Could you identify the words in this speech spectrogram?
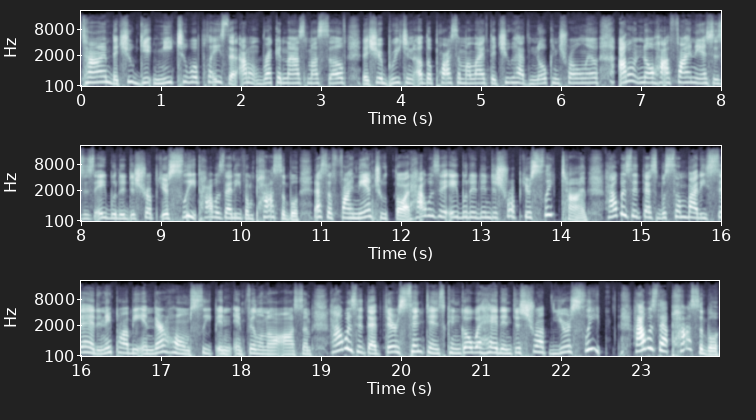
time that you get me to a place that I don't recognize myself, that you're breaching other parts of my life that you have no control of. I don't know how finances is able to disrupt your sleep. How is that even possible? That's a financial thought. How is it able to then disrupt your sleep time? How is it that's what somebody said and they probably in their home sleep and, and feeling all awesome? How is it that their sentence can go ahead and disrupt your sleep? How is that possible?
